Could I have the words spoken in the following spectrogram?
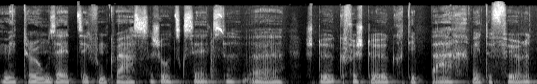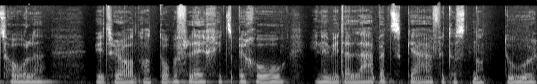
mit der Umsetzung vom Gewässerschutzgesetz äh, Stück für Stück die Bäche wieder vorzuholen, wieder an, an die Oberfläche zu bekommen, ihnen wieder Leben zu geben, für dass die Natur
